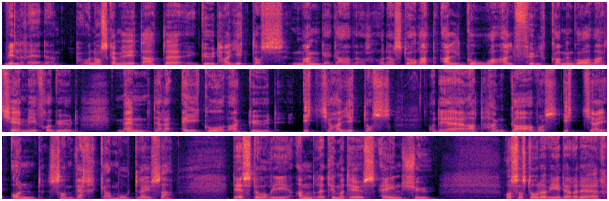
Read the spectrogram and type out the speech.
villrede. Og Nå skal vi vite at uh, Gud har gitt oss mange gaver. Og der står at all god og all fullkommen gave kommer ifra Gud. Men det er ei gave Gud ikke har gitt oss. Og det er at han gav oss ikke ei ånd som verker motløysa. Det står i 2. Timoteus 1,7. Og så står det videre der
